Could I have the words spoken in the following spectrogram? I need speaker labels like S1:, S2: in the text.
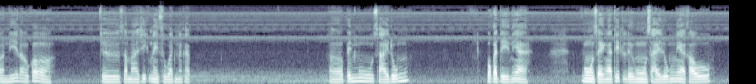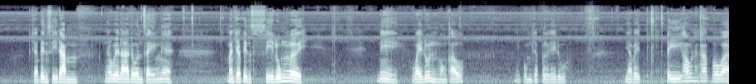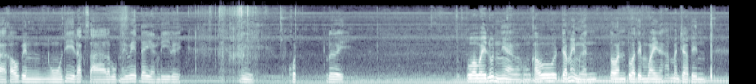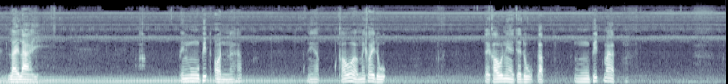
S1: ตอนนี้เราก็เจอสมาชิกในสวนนะครับ เออเป็นงูสายลุง ปกติเนี่ย งูแสงอาทิตย์หรืองูสายลุงเนี่ยเขาจะเป็นสีดำแล้วเวลาโดนแสงเนี่ย มันจะเป็นสีลุงเลย นี่วัยรุ่นของเขาผมจะเปิดให้ดู อย่าไป ตีเขานะครับ เพราะว่าเขาเป็นงูที่รักษาระบบนิเวศได้อย่างดีเลย นี่ขดเลย ตัววัยรุ่นเนี่ยของเขาจะไม่เหมือนตอนตัวเต็มวัยนะครับ มันจะเป็นลายลายๆเป็นงูพิษอ่อนนะครับ นี่ครับเขาอะไม่ค่อยดุแต่เขาเนี่ยจะดุกับงูพิษมาก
